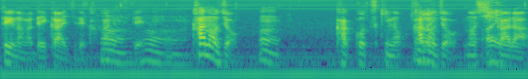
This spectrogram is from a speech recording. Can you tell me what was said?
ていうのがでかい字で書かれてて、うんうん彼女。うん。うんかっこつきの彼女の死から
